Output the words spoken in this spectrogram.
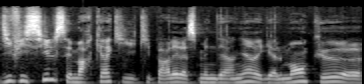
difficile. C'est Marca qui, parlait la semaine dernière également que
